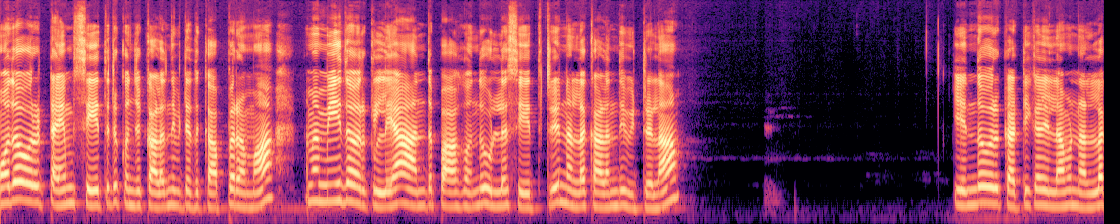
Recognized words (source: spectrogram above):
மொதல் ஒரு டைம் சேர்த்துட்டு கொஞ்சம் கலந்து விட்டதுக்கு அப்புறமா நம்ம மீதம் இருக்கு இல்லையா அந்த பாகு வந்து உள்ளே சேர்த்துட்டு நல்லா கலந்து விட்டுடலாம். எந்த ஒரு கட்டிகள் இல்லாமல் நல்லா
